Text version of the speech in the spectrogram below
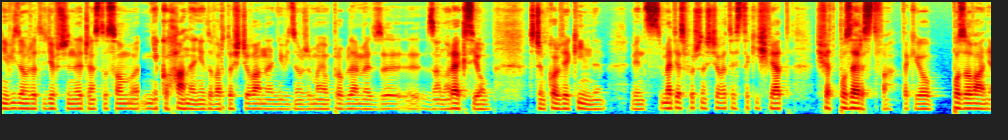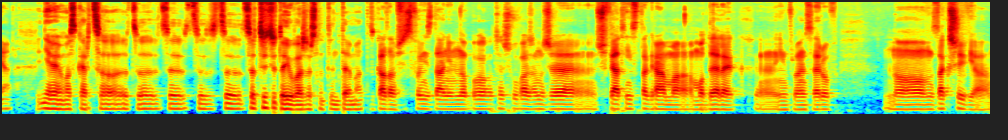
Nie widzą, że te dziewczyny często są niekochane, niedowartościowane, nie widzą, że mają problemy z, z anoreksją, z czymkolwiek innym. Więc media społecznościowe to jest taki świat, świat pozerstwa, takiego pozowania. Nie wiem, Oskar, co, co, co, co, co, ty tutaj uważasz na ten temat? Zgadzam się z Twoim zdaniem, no bo też uważam, że świat Instagrama, modelek, e, influencerów, no zakrzywia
